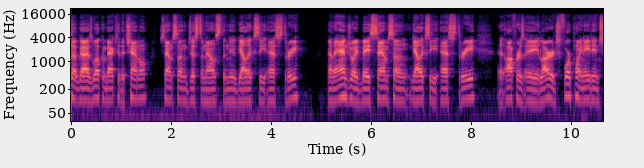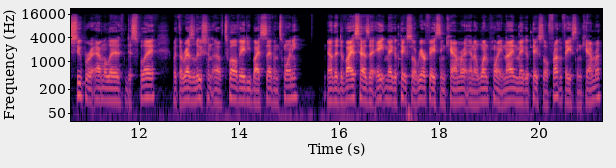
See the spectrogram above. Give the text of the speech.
up guys, welcome back to the channel. Samsung just announced the new Galaxy S3. Now the Android-based Samsung Galaxy S3 it offers a large 4.8 inch Super AMOLED display with a resolution of 1280 by 720. Now the device has an 8 megapixel rear facing camera and a 1.9 megapixel front facing camera,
